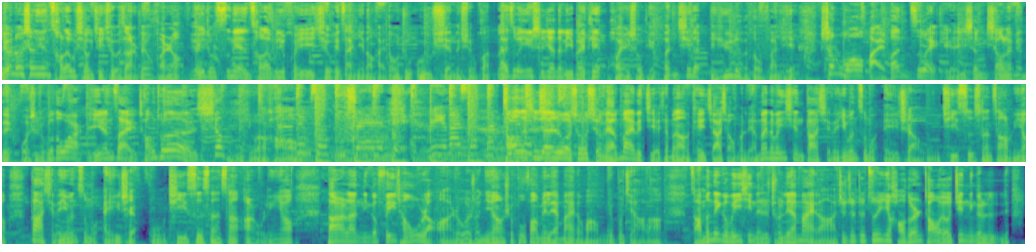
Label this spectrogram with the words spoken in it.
有一种声音从来不想起，却会在耳边环绕；有一种思念从来不去回忆，却会在你脑海当中无限的循环。来自北京时间的礼拜天，欢迎收听本期的娱乐逗翻天，生活百般滋味，人生笑来面对。我是主播豆瓣，依然在长春向你问好。好的时间，如果说想连麦的姐姐们啊，可以加一下我们连麦的微信，大写的英文字母 H 啊，五七四三三二零幺，大写的英文字母 H 五七四三三二五零幺。当然了，那个非诚勿扰啊，如果说您要是不方便连麦的话，我们就不加了啊。咱们那个微信呢是纯连麦的啊，这这这最近好多人找我要进那个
